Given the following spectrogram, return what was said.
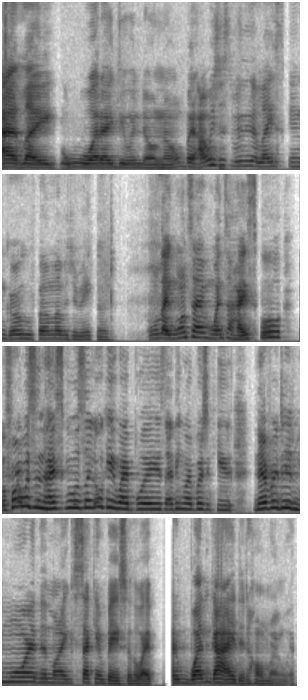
at like what I do and don't know. But I was just really a light skinned girl who fell in love with Jamaica. Well, like once I went to high school, before I was in high school, it was like, okay, white boys, I think white boys are cute. Never did more than like second base with a white. One guy I did home run with,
